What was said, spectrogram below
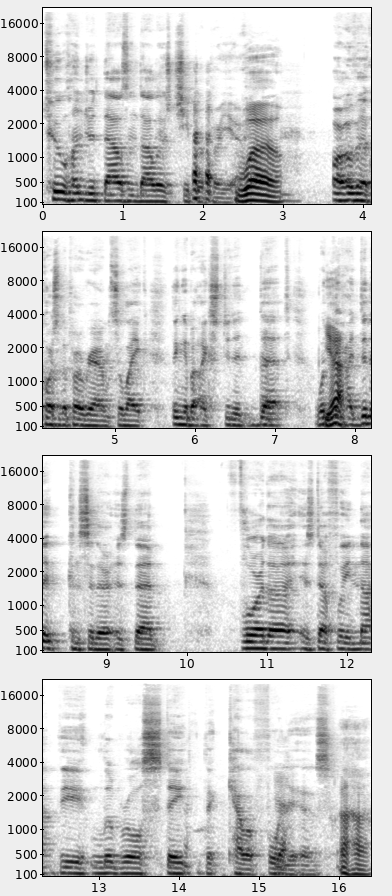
$200,000 cheaper per year Whoa. or over the course of the program. So, like, thinking about like student debt, one Yeah. thing I didn't consider is that Florida is definitely not the liberal state that California is. Uh huh.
